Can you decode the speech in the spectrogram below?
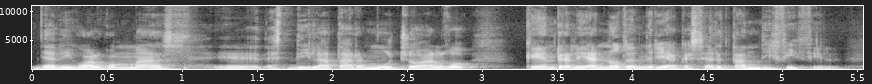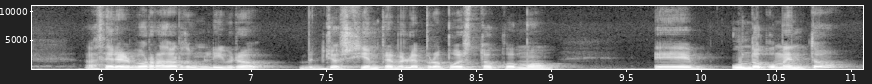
ya digo, algo más, eh, es dilatar mucho algo que en realidad no tendría que ser tan difícil. Hacer el borrador de un libro, yo siempre me lo he propuesto como eh, un documento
